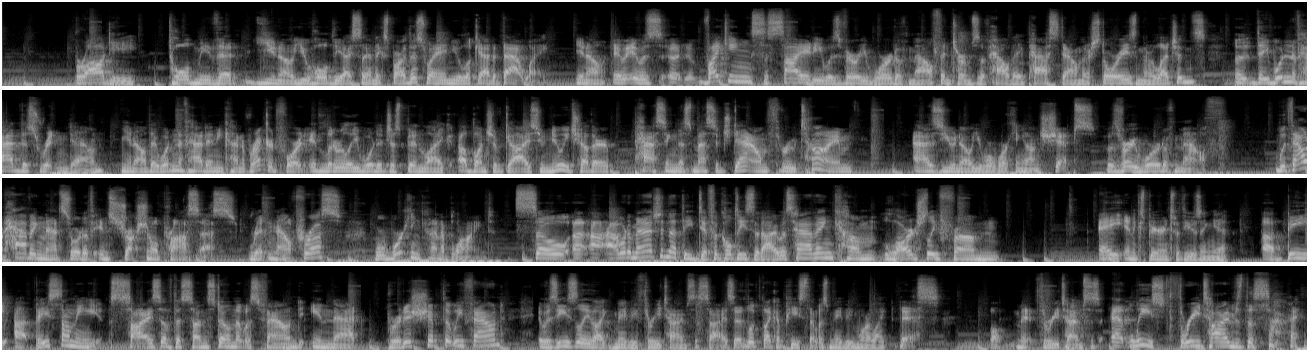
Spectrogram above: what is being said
Bragi, told me that, you know, you hold the Icelandic spar this way and you look at it that way you know it, it was uh, viking society was very word of mouth in terms of how they passed down their stories and their legends. Uh, they wouldn't have had this written down you know they wouldn't have had any kind of record for it. It literally would have just been like a bunch of guys who knew each other passing this message down through time as you know you were working on ships. It was very word of mouth. Without having that sort of instructional process written out for us we're working kind of blind so uh, I would imagine that the difficulties that I was having come largely from a inexperience with using it. Uh, B, uh, based on the size of the sunstone that was found in that British ship that we found, it was easily like maybe three times the size. It looked like a piece that was maybe more like this. Well, three times at least three times the size.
